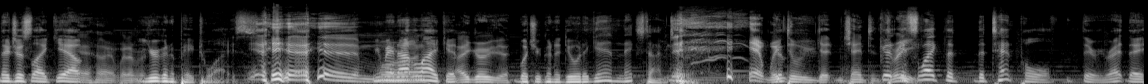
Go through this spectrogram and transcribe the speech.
They're just like, yeah, Yeah, all right, whatever. you're gonna pay twice, you may not like it. I agree with you. but you're gonna do it again next time too. Yeah, wait till we get Enchanted 3. it's like the the tent pole theory, right? They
